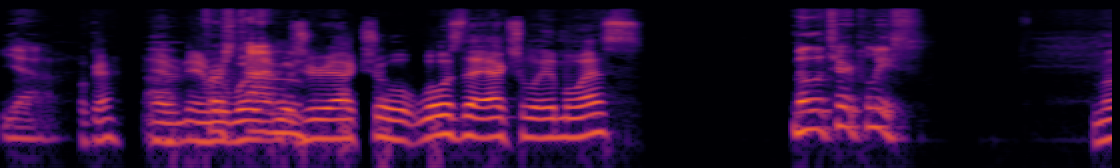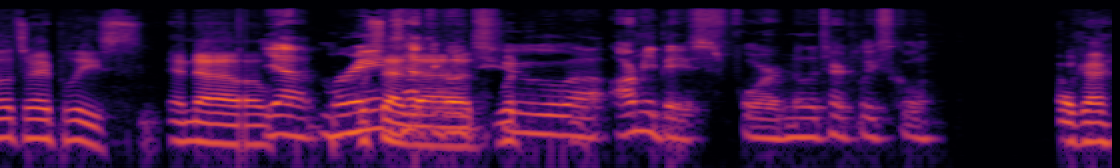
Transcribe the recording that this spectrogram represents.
Yeah. Okay. Um, and, and what time... was your actual? What was the actual MOS? Military police. Military police and uh, yeah, Marines had to go uh, to uh, Army base for military police school. Okay.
